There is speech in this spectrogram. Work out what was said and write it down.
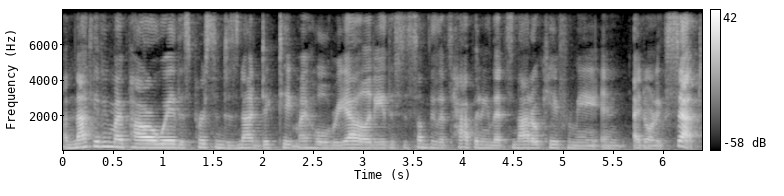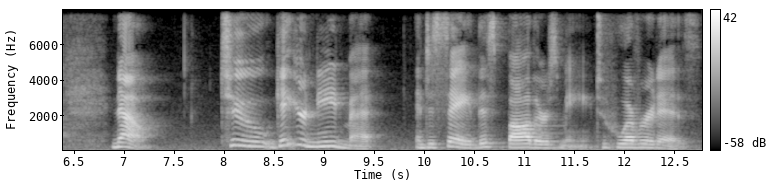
I'm not giving my power away. This person does not dictate my whole reality. This is something that's happening that's not okay for me and I don't accept. Now, to get your need met and to say, this bothers me to whoever it is,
